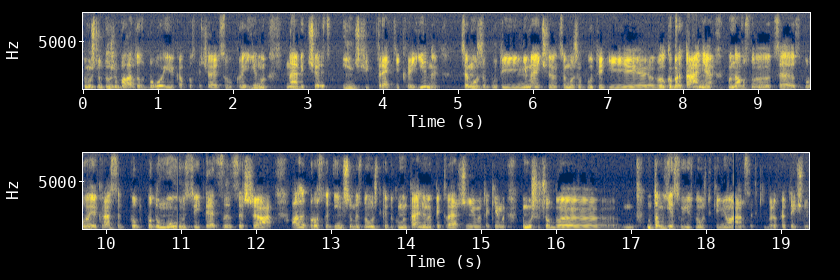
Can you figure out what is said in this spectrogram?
тому що дуже багато зброї, яка постачається в Україну, навіть через інші треті країни. Це може бути і Німеччина, це може бути і Великобританія. Вона в основному це зброя, якраз по, по домовленості йде з США, але просто іншими знову ж таки документальними підтвердженнями такими, тому що щоб е, ну там є свої знову ж таки нюанси, такі бюрократичні,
